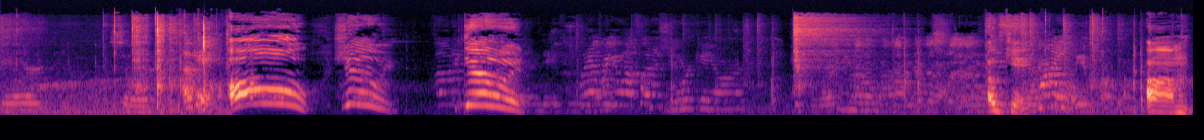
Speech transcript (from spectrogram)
Taylor. So Okay. Oh! Shoot! Dude! and if you Whatever you want photo shoot. more KR, just let me know in the comments. Okay. And that won't be a problem. Um,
